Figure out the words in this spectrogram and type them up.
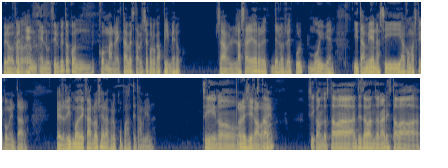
Pero Claro, en, un circuito con, con más recta, Verstappen se coloca primero. O sea, la salida de los, Red, Bull, muy bien. Y también, así algo más que comentar. El ritmo de Carlos era preocupante también. Sí, no. No les llegaba, estaba- ¿eh? Sí, cuando estaba, antes de abandonar, estaba a,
